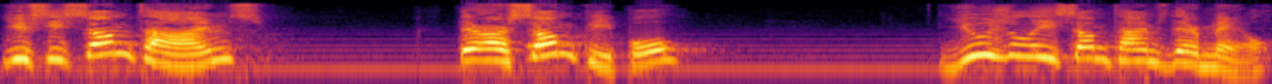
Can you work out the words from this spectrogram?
You see, sometimes there are some people, usually sometimes they're male,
